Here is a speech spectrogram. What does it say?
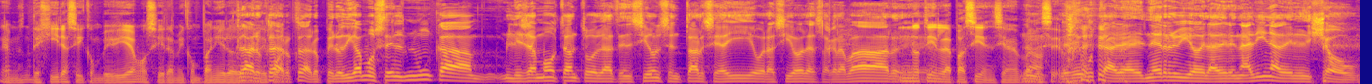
de gira sí convivíamos y era mi compañero claro, de Claro, claro, claro. Pero digamos, él nunca le llamó tanto la atención sentarse ahí horas y horas a grabar. No eh, tiene la paciencia, me parece. Le gusta el nervio, la adrenalina del show.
